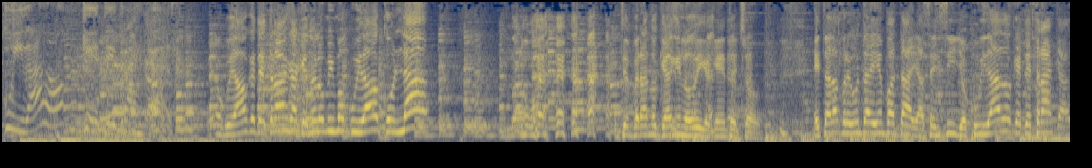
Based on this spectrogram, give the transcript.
Cuidado que te trancas. Bueno, cuidado que te tranca, que no es lo mismo cuidado con la. No lo voy a... Estoy esperando que alguien lo diga aquí en este show. Está la pregunta ahí en pantalla. Sencillo. Cuidado que te trancas.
